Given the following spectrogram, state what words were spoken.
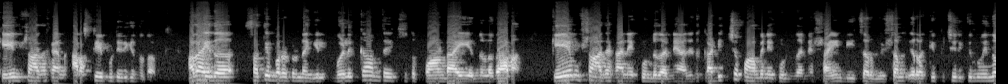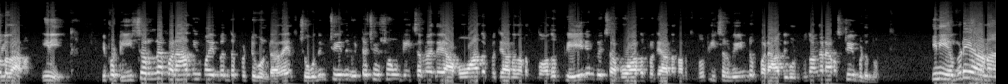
കെ എം ഷാജഹാൻ അറസ്റ്റ് ചെയ്യപ്പെട്ടിരിക്കുന്നത്. അതായത് സത്യം പറഞ്ഞിട്ടുണ്ടെങ്കിൽ വെളുക്കാൻ തേച്ചത് പാണ്ടായി എന്നുള്ളതാണ്. കെ എം ഷാജഹാനെ കൊണ്ട് തന്നെ അതായത് കടിച്ച പാമ്പിനെ കൊണ്ട് തന്നെ ഷൈൻ ടീച്ചർ വിഷം ഇറക്കിപ്പിച്ചിരിക്കുന്നു എന്നുള്ളതാണ്. ഇനി ഇപ്പൊ ടീച്ചറിന്റെ പരാതിയുമായി ബന്ധപ്പെട്ടുകൊണ്ട് അതായത് ചോദ്യം ചെയ്ത് വിട്ട ശേഷവും ടീച്ചറിനെതിരെ അപവാദ പ്രചാരണം നടത്തുന്നു. അത് പേരും വെച്ച് അപവാദ പ്രചാരണം നടത്തുന്നു. ടീച്ചർ വീണ്ടും പരാതി കൊടുക്കുന്നു. അങ്ങനെ അറസ്റ്റ് ചെയ്യപ്പെടുന്നു. ഇനി എവിടെയാണ്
